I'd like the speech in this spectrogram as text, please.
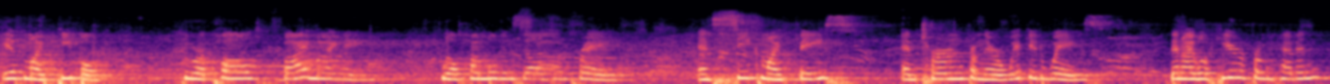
"If my people, who are called by my name, will humble themselves and pray, and seek my face, and turn from their wicked ways, then I will hear from heaven,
